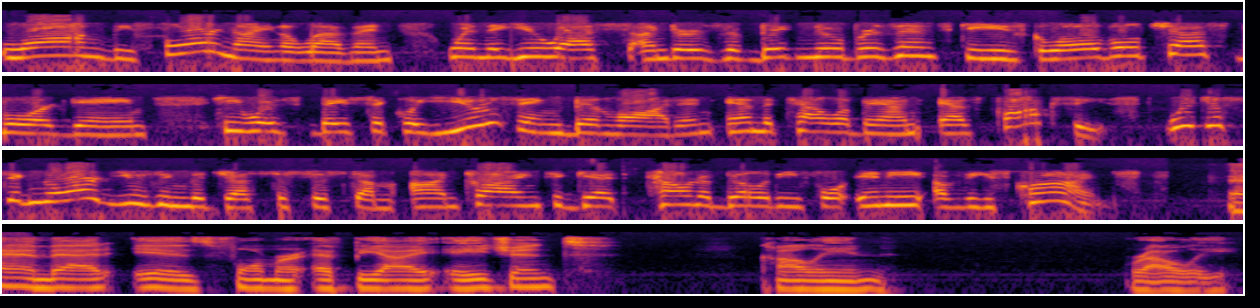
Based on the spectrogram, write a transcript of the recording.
long before 9/11 when the U.S. under the Zbigniew Brzezinski's global chessboard game, he was basically using bin Laden and the Taliban as proxies. We just ignored using the justice system on trying to get accountability for any of these crimes and that is former FBI agent Colleen Rowley.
